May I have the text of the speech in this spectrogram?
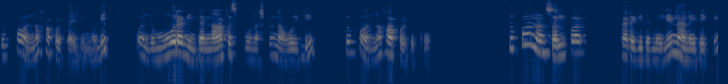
ತುಪ್ಪವನ್ನು ಹಾಕ್ಕೊಳ್ತಾ ಇದ್ದೀನಿ ನೋಡಿ. ಒಂದು ಮೂರರಿಂದ ನಾಲ್ಕು ಸ್ಪೂನಷ್ಟು ನಾವು ಇಲ್ಲಿ ತುಪ್ಪವನ್ನು ಹಾಕ್ಕೊಳ್ಬೇಕು ತುಪ್ಪವನ್ನು ಒಂದು ಸ್ವಲ್ಪ ಕರಗಿದ ಮೇಲೆ ನಾನು ಇದಕ್ಕೆ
